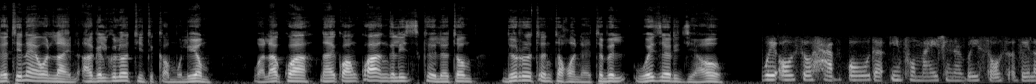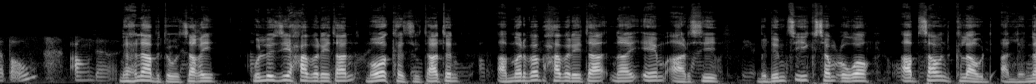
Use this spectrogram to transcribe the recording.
ነቲ ናይ ኦንላይን ኣገልግሎት ይጥቀሙሉ እዮም። ዋላ እኳ ናይ ቋንቋ እንግሊዝ ክእለቶም ድርት እንተኾነ ትብል ወይ ዘርጅያኦ ንሕና ብተወሳኺ ኩሉ እዚ ሓበሬታን መወከሲታትን ኣብ መርበብ ሓበሬታ ናይ MRC ብድምፂ ክሰምዕዎ ኣብ SoundCloud ኣለና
